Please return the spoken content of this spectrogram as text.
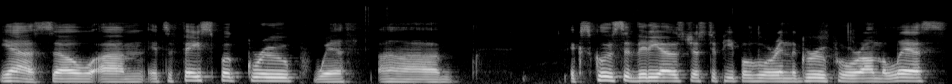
yeah, so um, it's a Facebook group with um, exclusive videos just to people who are in the group who are on the list.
